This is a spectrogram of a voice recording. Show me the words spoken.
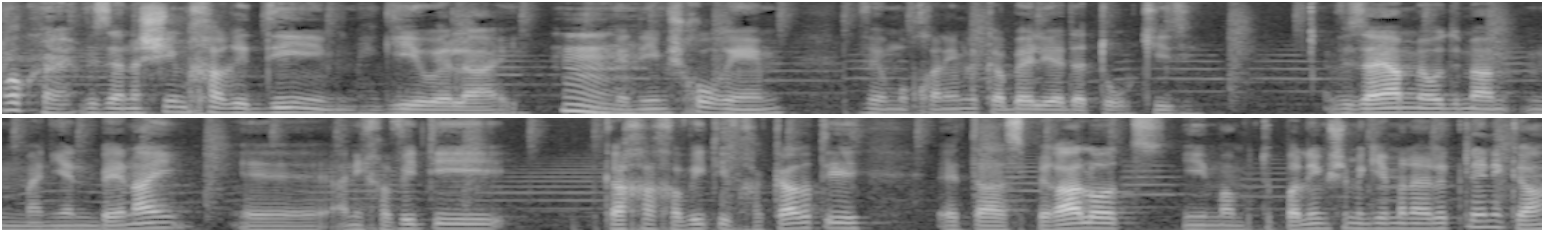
אוקיי. וזה אנשים חרדים הגיעו אליי. בגדים שחורים, והם מוכנים לקבל ידע טורקיזי. וזה היה מאוד מע- מעניין בעיניי. אה, אני חוויתי, ככה חוויתי וחקרתי את הספירלות עם המטופלים שמגיעים אליי לקליניקה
